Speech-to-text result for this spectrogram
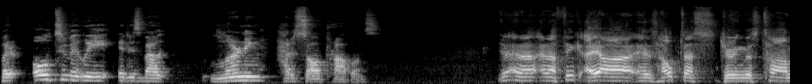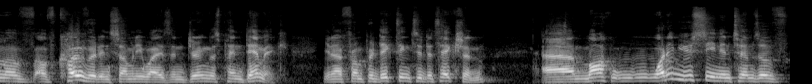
but ultimately it is about learning how to solve problems. Yeah, and I, and I, think AI has helped us during this time of, of COVID in so many ways and during this pandemic, you know, from predicting to detection. Uh, Mark, what have you seen in terms of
